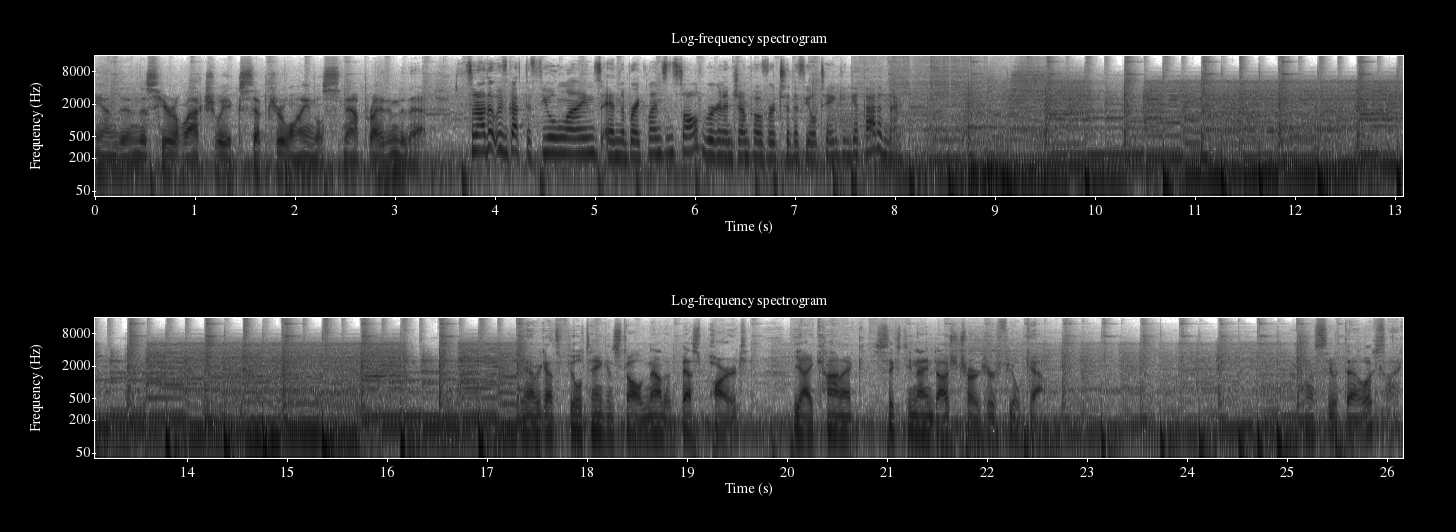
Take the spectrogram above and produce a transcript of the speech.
And then this here will actually accept your line, it'll snap right into that. So now that we've got the fuel lines and the brake lines installed, we're gonna jump over to the fuel tank and get that in there. Yeah, we got the fuel tank installed. Now the best part, the iconic 69 Dodge Charger fuel cap. Let's see what that looks like.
